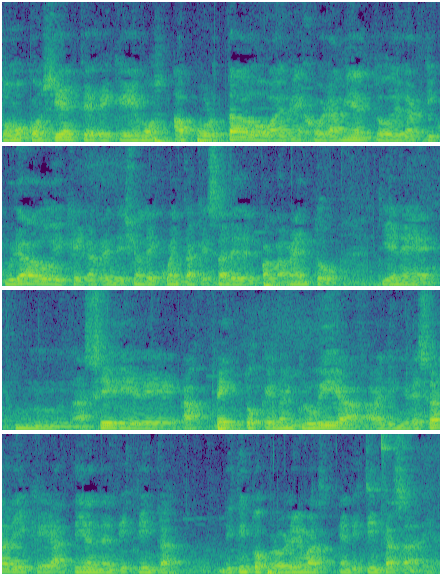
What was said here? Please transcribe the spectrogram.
somos conscientes de que hemos aportado al mejoramiento del articulado y que la rendición de cuentas que sale del Parlamento tiene una serie de aspectos que no incluía al ingresar y que atienden distintas, distintos problemas en distintas áreas.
